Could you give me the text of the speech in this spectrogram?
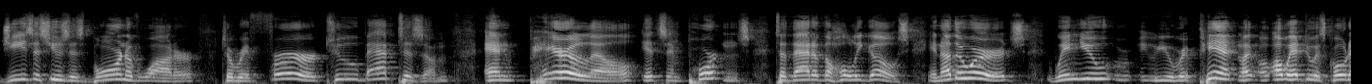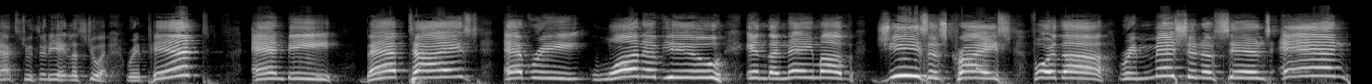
Jesus uses born of water to refer to baptism and parallel its importance to that of the Holy Ghost. In other words, when you, you repent, like all we have to do is quote Acts 2.38, let's do it. Repent and be baptized every one of you in the name of Jesus Christ for the remission of sins, and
